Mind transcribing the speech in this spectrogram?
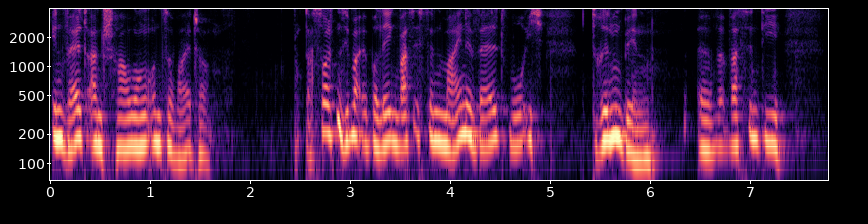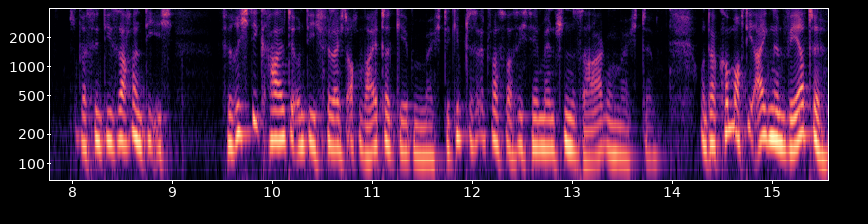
in Weltanschauung und so weiter. Das sollten Sie mal überlegen, was ist denn meine Welt, wo ich drin bin? Äh, was, sind die, was sind die Sachen, die ich für richtig halte und die ich vielleicht auch weitergeben möchte? Gibt es etwas, was ich den Menschen sagen möchte? Und da kommen auch die eigenen Werte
